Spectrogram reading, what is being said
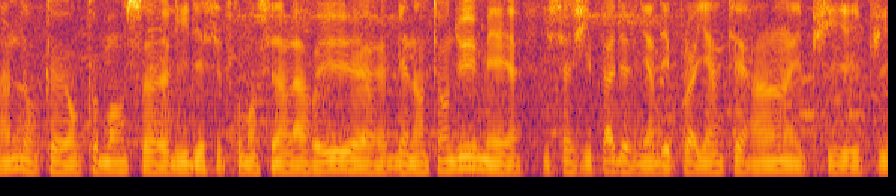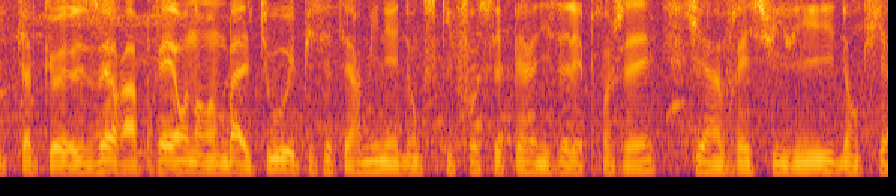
Hein, donc, euh, on commence. euh, L'idée, c'est de commencer dans la rue, euh, bien entendu, mais il ne s'agit pas de venir déployer un terrain et puis, quelques heures après, on emballe tout et puis c'est terminé. Donc, ce qu'il faut, c'est pérenniser les projets, qu'il y ait un vrai suivi. Donc, il y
